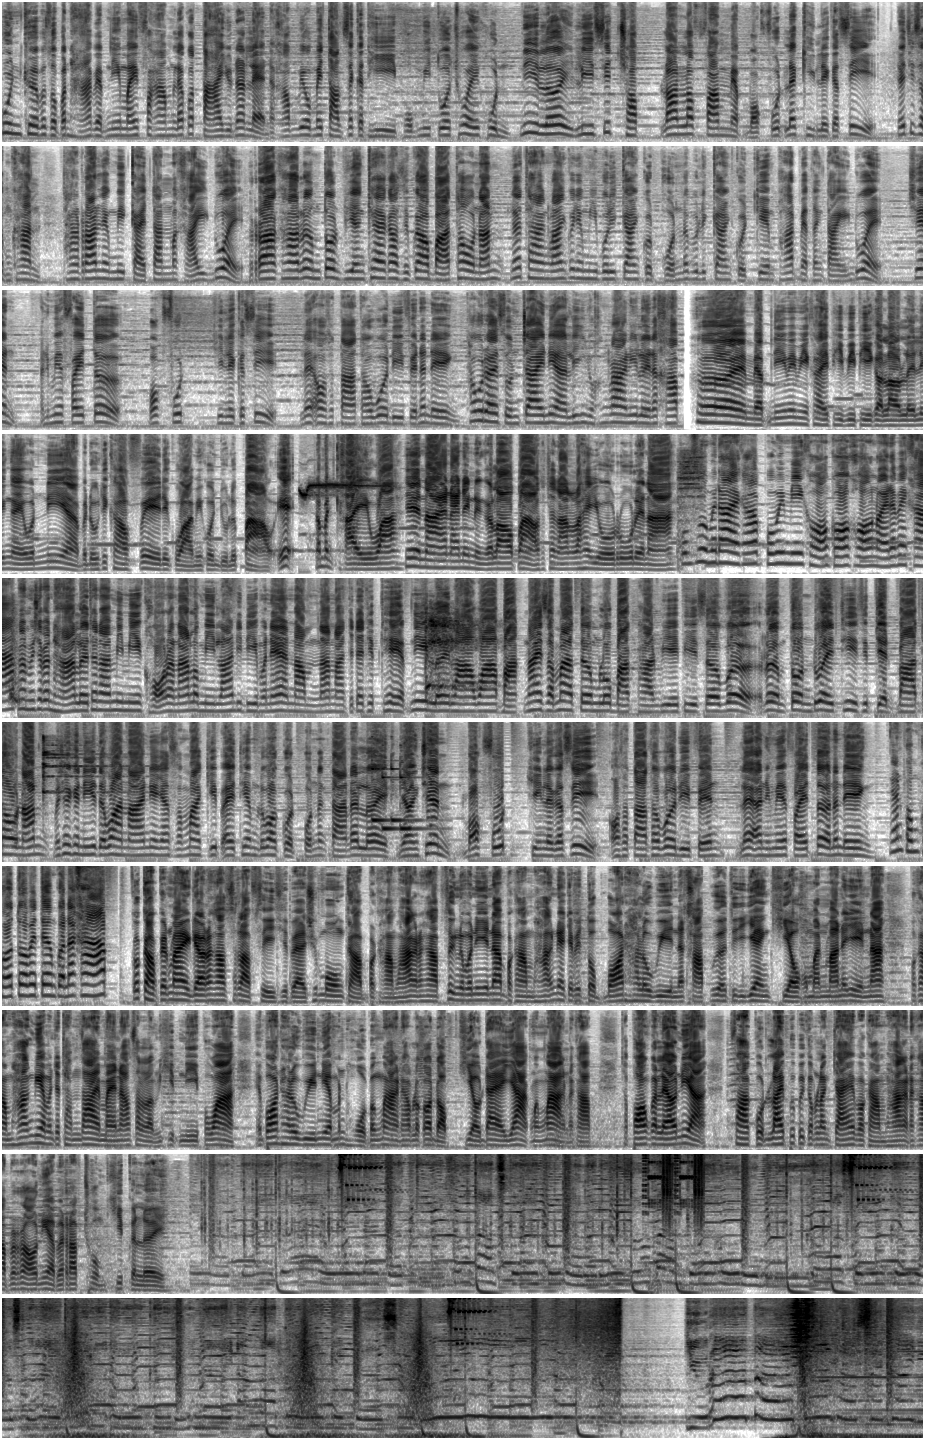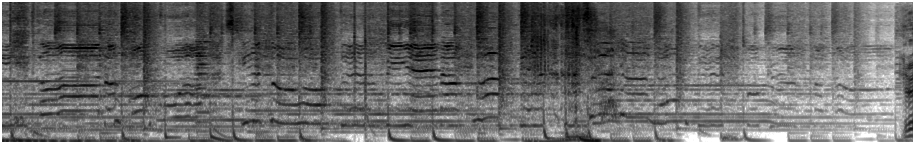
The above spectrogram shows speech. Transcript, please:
คุณเคยประสบปัญหาแบบนี้ไหมฟาร์มแล้วก็ตายอยู่นั่นแหละนะครับเวลไม่ตันสักที ผมมีตัวช่วยให้คุณ นี่เลยรีซิตช็อปร้านรับฟาร์มแมปบอกฟุตและคิงเลกาซี่และที่สำคัญ ทางร้านยังมีไก่ตันมาขายอีกด้วย ราคาเริ่มต้นเพียงแค่ 99 บาทเท่านั้น และทางร้านก็ยังมีบริการกดผลและบริการกดเกมพาร์ทแมปต่างๆ อีกด้วย เช่นอนิเมะไฟเตอร์บ็อกฟุตคิงเลกาซี่และออสตาทาวเวอร์ดีเฟนนั่นเอง ถ้าผู้ใดสนใจเนี่ยลิงก์อยู่ข้างล่างนี้เลยนะครับ เฮ้ยแบบนี้ไม่มีใคร PVP กับเราเลยหรือไงวันเนี่ย ไปดูที่คาเฟ่ดีกว่ามีคนอยู่หรือเปล่า เอ๊ะนั่นมันใครวะเฮ้ยนายนายหนึ่งหนึ่งกับเราเปล่าถ้าฉะนั้นเราให้โยรู้เลยนะ ผมสู้ไม่ได้ครับ ผมไม่มีของขอของหน่อยได้ไหมครับนั่นไม่ใช่ปัญหาเลยถ้านายไม่มีของนะนะเรามีร้านดีๆมาแนะนำนะนายจะได้เทพๆนี่เลยลาวาบักนายสามารถเติมโลบักผ่าน VIP Server เริ่มต้นด้วยที่ 17 บาทเท่านั้น ไม่ใช่แค่นี้แต่ว่านายเนี่ยยังสามารถกิฟต์ไอเทมหรือว่ากดผลต่างๆ ได้เลย อย่างเช่น Box Food King Legacy All Star Tower Defense และ Anime Fighter นั่นเอง งั้นผมขอตัวไปเติมก่อนนะครับ ก็กลับกันมาอีกแล้วนะครับสลับ 48 ชั่วโมงกับประคามฮักนะครับ ซึ่งในวันนี้นะประคามฮักเนี่ยจะไปตบบอสฮาโลวีนนะครับเพื่อที่จะแย่งเคียวของมันมานั่นเองนะประคามฮักเนี่ยมันจะทำได้ไหมนะสำหรับในคลิปนี้เพราะว่าไอ้บอสฮาโลวีนเนี่ยมันโหดมากๆนะครับแล้วก็ดรอปเคียวได้ยากมากๆนะครับถ้าพร้อมกันแล้วเนี่ยฝากกดไลค์เพื่อเป็นกำลังใจให้ประคามฮักนะครับแล้วเราเนี่ยไปรับชมคลิปกันเลย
